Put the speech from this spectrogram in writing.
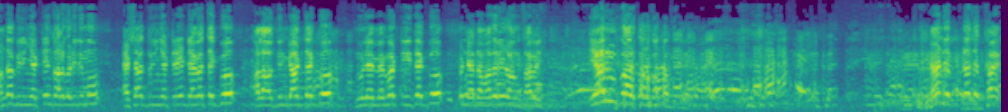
আমরা বিলিং ট্রেন চালু করে দিব এরশাদ বিলিং ট্রেনের ড্রাইভার থাকব, আলাউদ্দিন গার্ড থাকব, নুলে মেম্বার টি থাকব নেতা আমাদের রং থাকবে। এর উপর আর কোনো কথা বলবে খায়।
